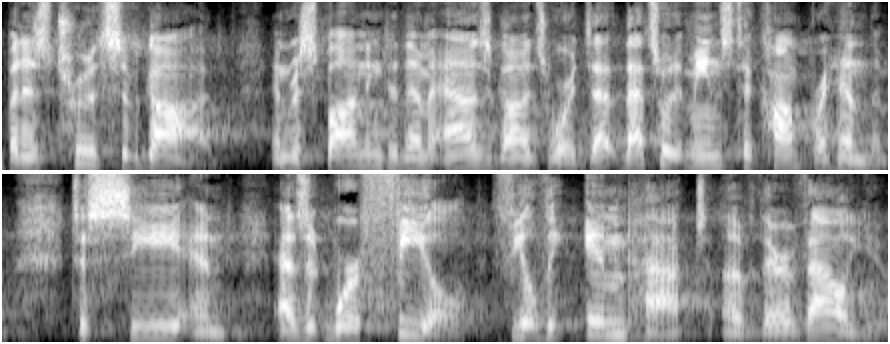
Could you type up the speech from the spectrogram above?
but as truths of God and responding to them as God's words. That, that's what it means to comprehend them, to see and, as it were, feel, feel the impact of their value.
